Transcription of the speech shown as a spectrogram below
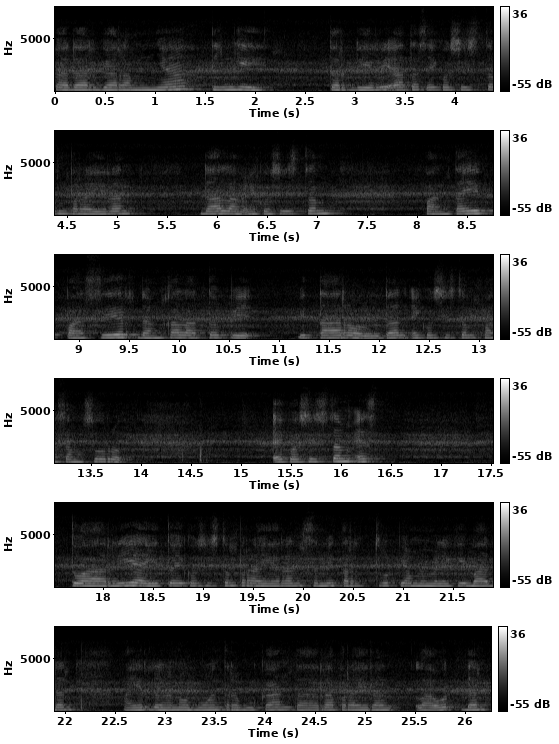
kadar garamnya tinggi terdiri atas ekosistem perairan dalam ekosistem pantai pasir dangkal atau bitarol dan ekosistem pasang surut ekosistem es Estuari yaitu ekosistem perairan semi tertutup yang memiliki badan air dengan hubungan terbuka antara perairan laut dan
